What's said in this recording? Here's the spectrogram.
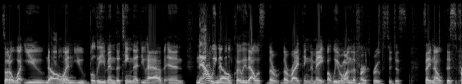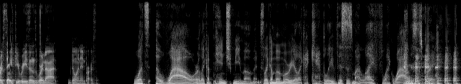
sort of what you know and you believe in the team that you have. And now we know clearly that was the the right thing to make. But we were one of the first groups to just say, no, this for safety reasons, we're not doing in person. What's a wow or like a pinch me moment? Like a moment where you're like, I can't believe this is my life. Like, wow, this is great.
